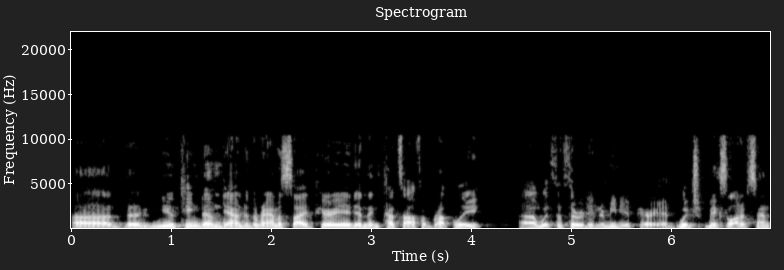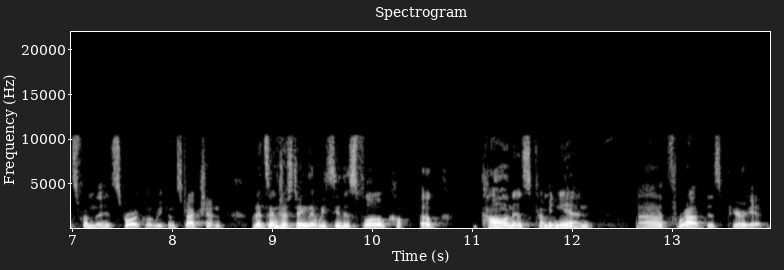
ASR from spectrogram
uh, the New Kingdom down to the Ramesside period and then cuts off abruptly uh, with the Third Intermediate period, which makes a lot of sense from the historical reconstruction. But it's interesting that we see this flow of, co- of colonists coming in uh, throughout this period.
